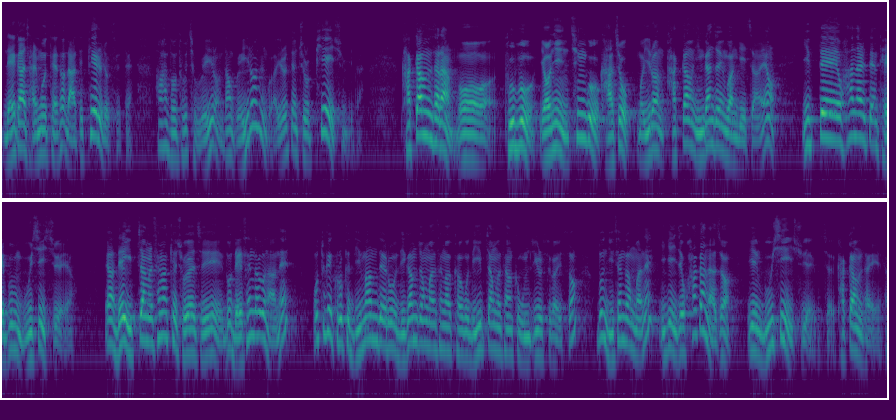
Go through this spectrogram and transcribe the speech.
내가 잘못해서 나한테 피해를 줬을 때, 아, 너 도대체 왜 이러? 난왜 이러는 거야? 이럴 땐 주로 피해 이슈입니다. 가까운 사람, 뭐 부부, 연인, 친구, 가족, 뭐 이런 가까운 인간적인 관계 있잖아요. 이때 화날 땐 대부분 무시 이슈예요. 야, 내 입장을 생각해 줘야지. 너 내 생각은 안 해? 어떻게 그렇게 네 맘대로 네 감정만 생각하고 네 입장만 생각하고 움직일 수가 있어? 넌 네 생각만 해? 이게 이제 화가 나죠. 이게 무시 이슈예요. 그렇죠? 가까운 사이에서.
